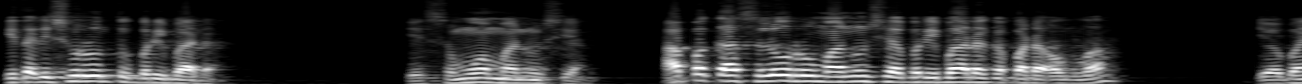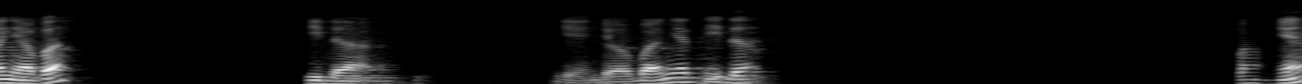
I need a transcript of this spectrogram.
Kita disuruh untuk beribadah. Ya, semua manusia. Apakah seluruh manusia beribadah kepada Allah? Jawabannya apa? Tidak. Ya, jawabannya tidak. Paham ya?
